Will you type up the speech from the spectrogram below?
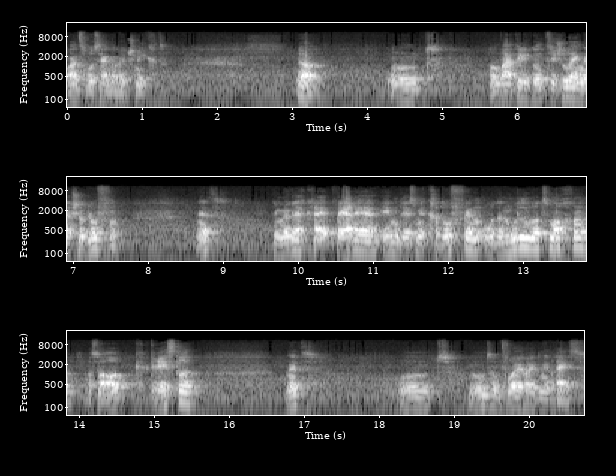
eins, was einer halt schmeckt. Ja, und dann war die ganze Schuhe eigentlich schon gelaufen. Nicht? Die Möglichkeit wäre eben das mit Kartoffeln oder Nudeln noch zu machen, also auch Grästel. Nicht? und unserem Fall halt mit Reis.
